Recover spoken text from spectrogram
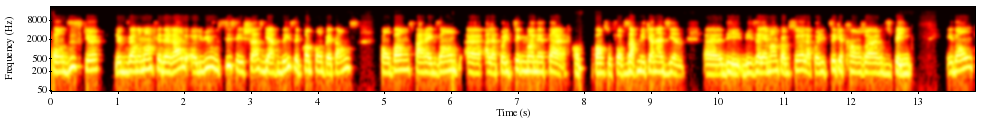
Tandis que le gouvernement fédéral a lui aussi ses chasses gardées, ses propres compétences, qu'on pense par exemple euh, à la politique monétaire, qu'on pense aux forces armées canadiennes, euh, des, éléments comme ça, la politique étrangère du pays. Et donc,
